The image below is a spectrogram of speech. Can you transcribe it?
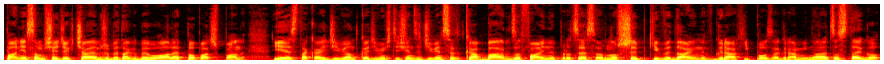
Panie sąsiedzie, chciałem, żeby tak było, ale popatrz pan. Jest taka i9 9900K, bardzo fajny procesor, no szybki, wydajny w grach i poza grami, no ale co z tego,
